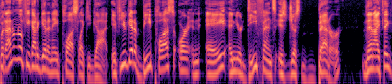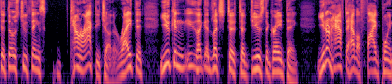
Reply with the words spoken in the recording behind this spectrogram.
but I don't know if you got to get an A plus like you got. If you get a B plus or an A and your defense is just better, then I think that those two things counteract each other, right? That you can like let's to to use the grade thing you don't have to have a 5.0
